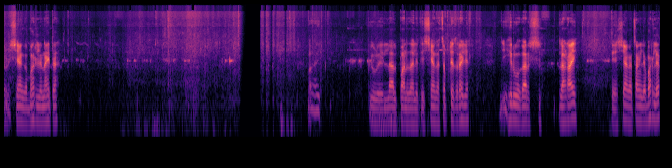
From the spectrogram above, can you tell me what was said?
एवढे शेंगा भरल्या नाहीत बघा एक पिवळे लाल पानं झाले ते शेंगा चपट्याच राहिल्यात. जे हिरवगार झाड आहे. ते शेंगा चांगल्या भरल्यात.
